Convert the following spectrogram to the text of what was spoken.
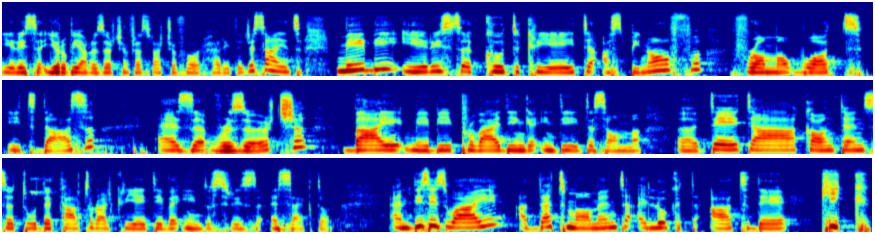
E-RIHS, European Research Infrastructure for Heritage Science, maybe E-RIHS could create a spin-off from what it does as research by maybe providing indeed some uh, data, contents to the cultural creative industries uh, sector. And this is why at that moment I looked at the KIC,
